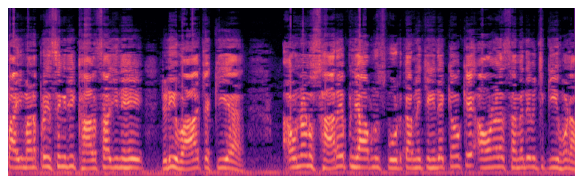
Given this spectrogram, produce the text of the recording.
ਭਾਈ ਮਨਪ੍ਰੀਤ ਸਿੰਘ ਜੀ ਖਾਲਸਾ ਜੀ ਨੇ ਇਹ ਜਿਹੜੀ ਆਵਾਜ਼ ਚੱਕੀ ਹੈ ਉਹਨਾਂ ਨੂੰ ਸਾਰੇ ਪੰਜਾਬ ਨੂੰ ਸਪੋਰਟ ਕਰਨੀ ਚਾਹੀਦੀ ਹੈ, ਕਿਉਂਕਿ ਆਉਣ ਵਾਲੇ ਸਮੇਂ ਦੇ ਵਿੱਚ ਕੀ ਹੋਣਾ?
